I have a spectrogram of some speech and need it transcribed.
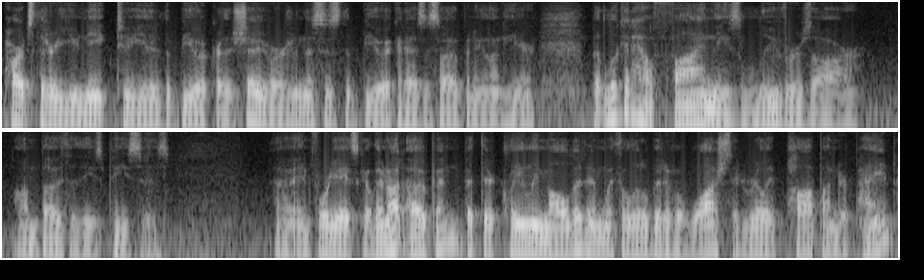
parts that are unique to either the Buick or the Chevy version. This is the Buick. It has this opening on here. But look at how fine these louvers are on both of these pieces. Uh, in 48 scale. They're not open, but they're cleanly molded, and with a little bit of a wash, they'd really pop under paint.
